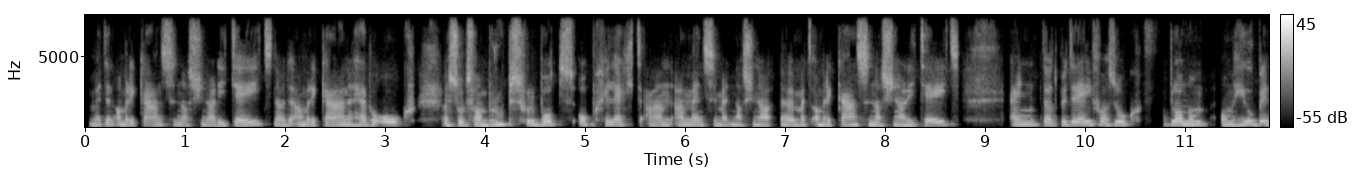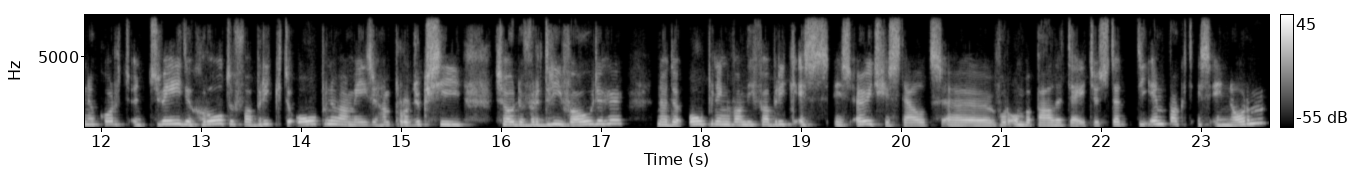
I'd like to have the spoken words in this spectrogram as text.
met een Amerikaanse nationaliteit. Nou, de Amerikanen hebben ook een soort van beroepsverbod opgelegd aan, aan mensen met, nationaal, met Amerikaanse nationaliteit. En dat bedrijf was ook van plan om, om heel binnenkort een tweede grote grote fabriek te openen waarmee ze hun productie zouden verdrievoudigen. Nou, de opening van die fabriek is, is uitgesteld uh, voor onbepaalde tijd. Dus dat, die impact is enorm.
